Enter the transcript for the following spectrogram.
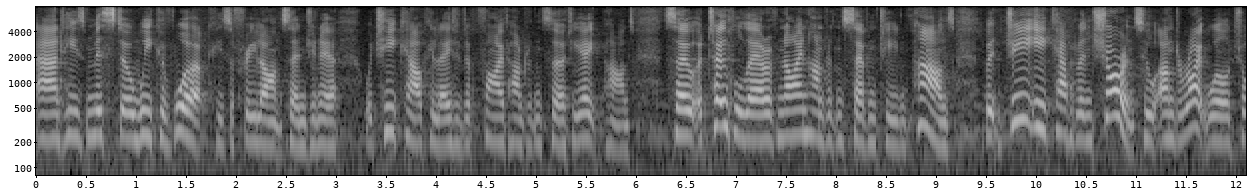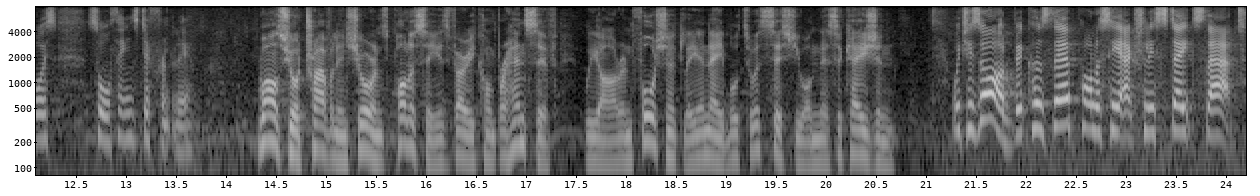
and he's missed a week of work. He's a freelance engineer, which he calculated at £538. So a total there of £917. But GE Capital Insurance, who underwrite World Choice, saw things differently. Whilst your travel insurance policy is very comprehensive, we are unfortunately unable to assist you on this occasion. Which is odd because their policy actually states that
